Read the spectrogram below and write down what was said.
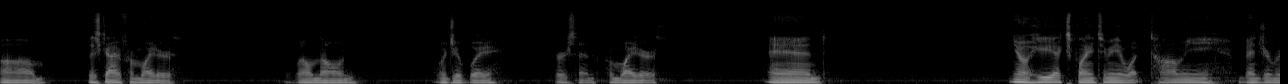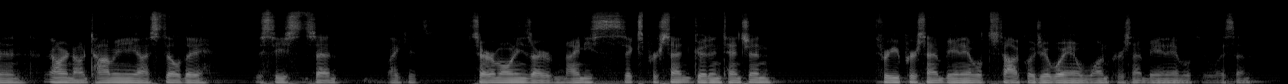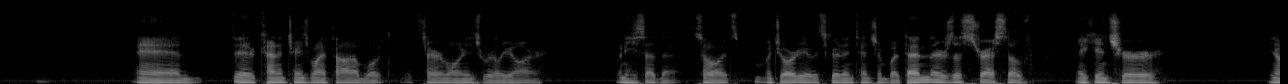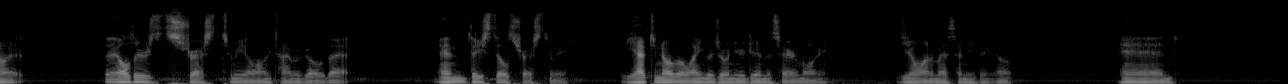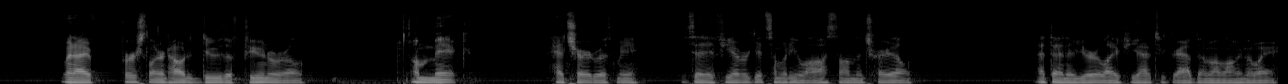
Um, this guy from White Earth, well-known Ojibwe person from White Earth, and you know he explained to me what Tommy Benjamin or no Tommy uh, still the deceased said, like it's ceremonies are 96% good intention, 3% being able to talk Ojibwe, and 1% being able to listen. And it kind of changed my thought about what ceremonies really are when he said that. So it's majority of it's good intention, but then there's a stress of making sure, you know, the elders stressed to me a long time ago that, and they still stress to me, that you have to know the language when you're doing the ceremony because you don't want to mess anything up. And when I first learned how to do the funeral, a Mick had shared with me. He said, if you ever get somebody lost on the trail, at the end of your life, you have to grab them along the way.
